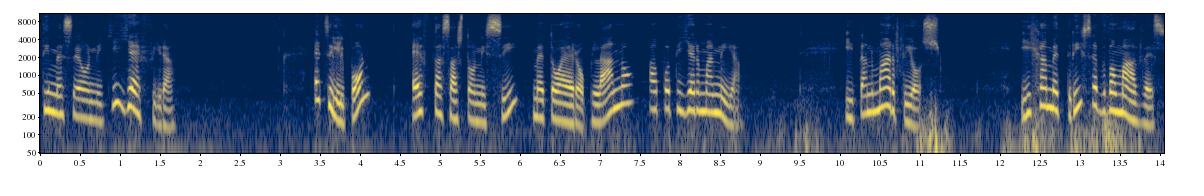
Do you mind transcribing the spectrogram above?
τη μεσαιωνική γέφυρα. Έτσι λοιπόν έφτασα στο νησί με το αεροπλάνο από τη Γερμανία. Ήταν Μάρτιος. Είχαμε τρεις εβδομάδες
